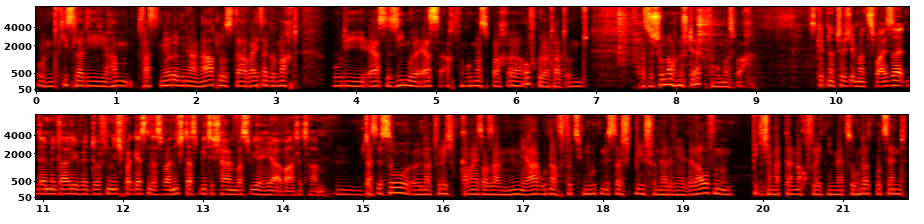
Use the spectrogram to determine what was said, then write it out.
und Kiesler, die haben fast mehr oder weniger nahtlos da weitergemacht, wo die erste sieben oder erste acht von Gummersbach äh, aufgehört hat. Und das ist schon auch eine Stärke von Gummersbach. Es gibt natürlich immer zwei Seiten der Medaille. Wir dürfen nicht vergessen, das war nicht das Bietigheim, was wir hier erwartet haben. Das ist so. Äh, natürlich kann man jetzt auch sagen, hm, ja gut, nach 40 Minuten ist das Spiel schon mehr oder weniger gelaufen und Bietigheim hat dann noch vielleicht nicht mehr zu 100 Prozent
